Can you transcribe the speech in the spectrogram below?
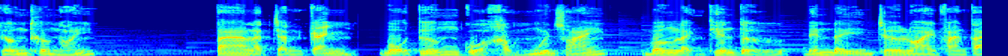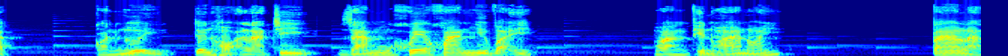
Tướng thương nói, ta là trần canh, bộ tướng của khổng nguyên soái vâng lệnh thiên tử đến đây chơi loài phản tặc. Còn ngươi, tên họ là chi, dám khoe khoang như vậy? Hoàng thiên hóa nói ta là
